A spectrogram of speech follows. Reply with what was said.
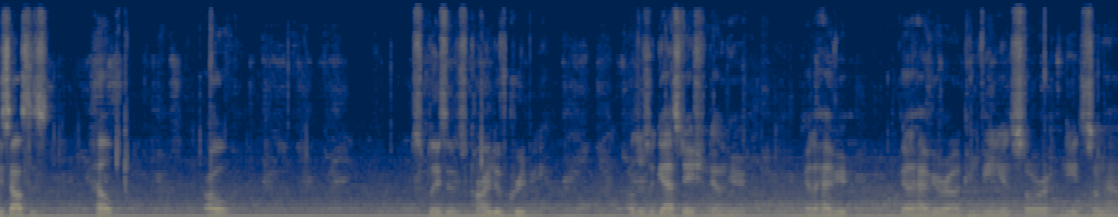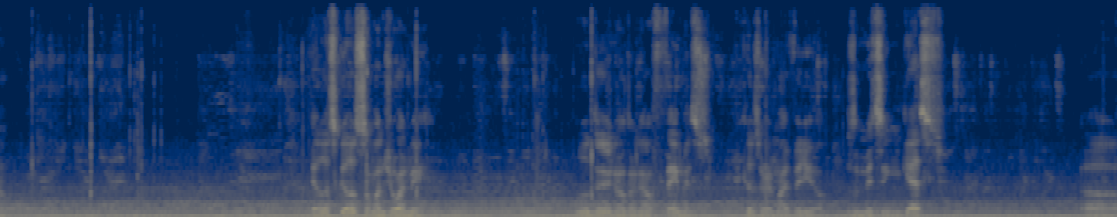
These houses? Help. Oh. This place is kind of creepy. Oh, there's a gas station down here. Gotta have your, gotta have your uh, convenience store needs somehow. Hey, let's go. Someone join me. Little did I know they're now famous because they're in my video. There's a missing guest. Uh,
